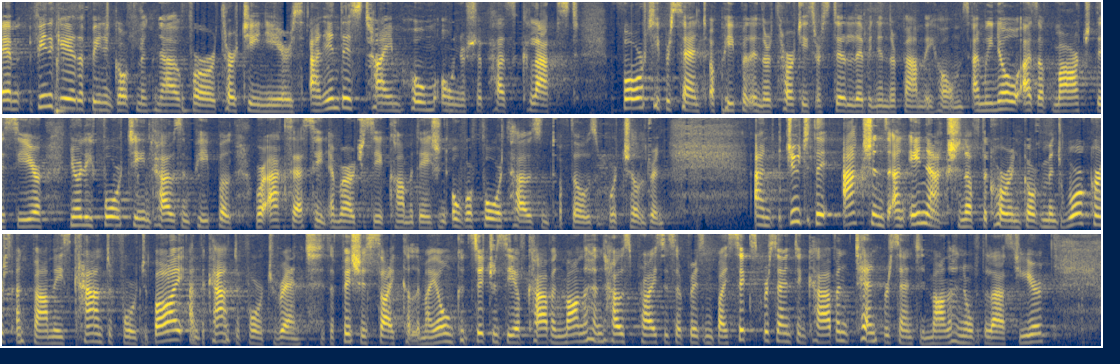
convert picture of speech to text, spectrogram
Um, Fine Gael have been in government now for 13 years, and in this time, home ownership has collapsed 40% of people in their 30s are still living in their family homes. And we know as of March this year, nearly 14,000 people were accessing emergency accommodation. Over 4,000 of those were children. And due to the actions and inaction of the current government, workers and families can't afford to buy and they can't afford to rent. It's a vicious cycle. In my own constituency of Cavan Monaghan, house prices have risen by 6% in Cavan, 10% in Monaghan over the last year.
